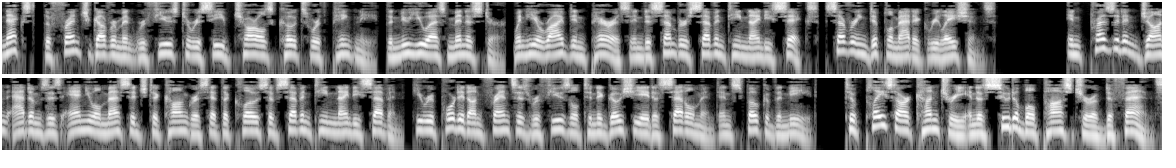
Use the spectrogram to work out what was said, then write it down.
Next, the French government refused to receive Charles Cotesworth Pinckney, the new U.S. minister, when he arrived in Paris in December 1796, severing diplomatic relations. In President John Adams's annual message to Congress at the close of 1797, he reported on France's refusal to negotiate a settlement and spoke of the need to place our country in a suitable posture of defense.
